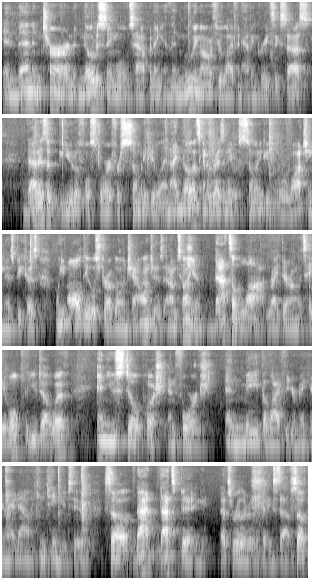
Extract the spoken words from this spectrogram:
And then in turn, noticing what was happening and then moving on with your life and having great success. That is a beautiful story for so many people. And I know that's going to resonate with so many people who are watching this because we all deal with struggle and challenges. And I'm telling you, that's a lot right there on the table that you dealt with. And you still pushed and forged and made the life that you're making right now and continue to. So that that's big. That's really, really big stuff. So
